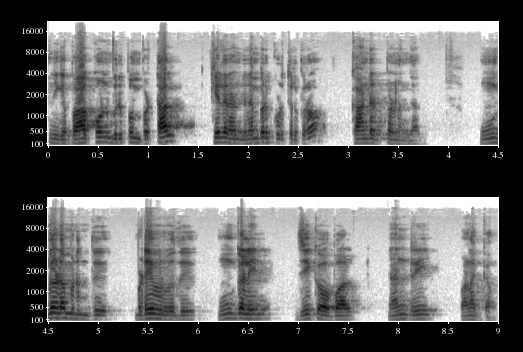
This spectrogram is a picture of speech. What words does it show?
நீங்க பார்க்கணும்னு விருப்பப்பட்டால் கீழே ரெண்டு நம்பர் கொடுத்துருக்குறோம். கான்டாக்ட் பண்ணுங்க. உங்களிடமிருந்து விடைபெறுவது உங்களின் ஜி கோபால். நன்றி. வணக்கம்.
